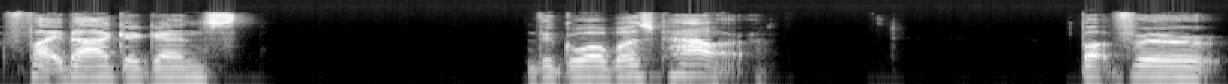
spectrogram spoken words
fight back against the globalist power. But for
